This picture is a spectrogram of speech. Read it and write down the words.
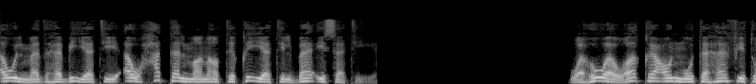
أو المذهبية أو حتى المناطقية البائسة. وهو واقع متهافت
